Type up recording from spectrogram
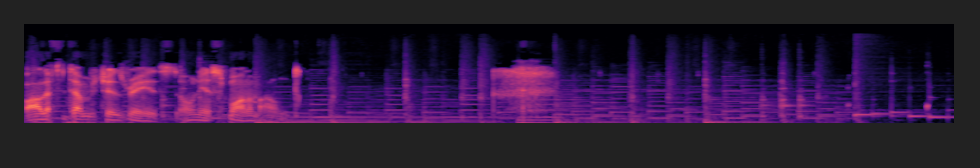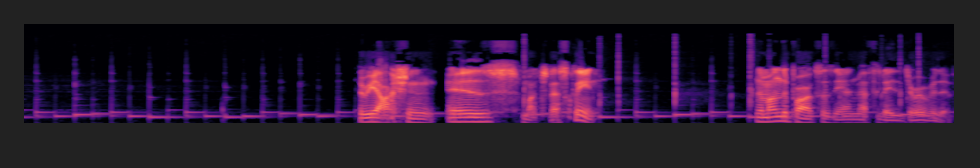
while if the temperature is raised only a small amount. The reaction is much less clean. Among the products is the unmethylated derivative.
